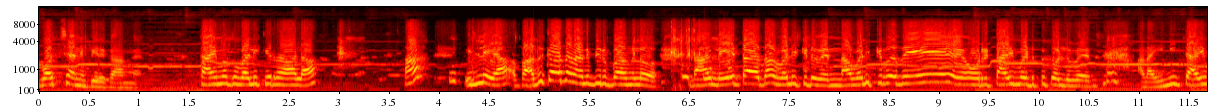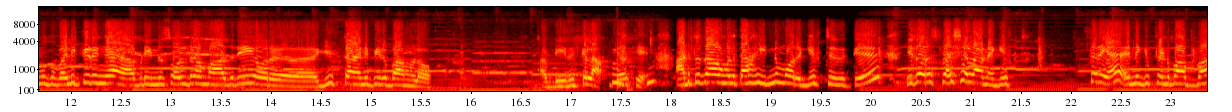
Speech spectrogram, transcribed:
வாட்ச் அனுப்பியிருக்காங்க. டைமுக்கு வலிக்கிற ஆளா? இல்லையா? அப்ப அதுக்காக தான் அனுப்பியிருப்பாங்களோ? நான் லேட்டா தான் வலிக்கிடுவேன். நான் வலிக்கிறதே ஒரு டைம் எடுத்துக்கொள்ளுவேன். ஆனா இனி டைமுக்கு வலிக்கிடுங்க அப்படின்னு சொல்ற மாதிரி ஒரு கிஃப்ட் அனுப்பியிருப்பாங்களோ? அப்படி இருக்கலாம். ஓகே அடுத்ததா உங்களுக்காக இன்னும் ஒரு கிஃப்ட் இருக்கு. இது ஒரு ஸ்பெஷலான கிஃப்ட் சரியா? என்ன கிஃப்ட் பாப்பா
